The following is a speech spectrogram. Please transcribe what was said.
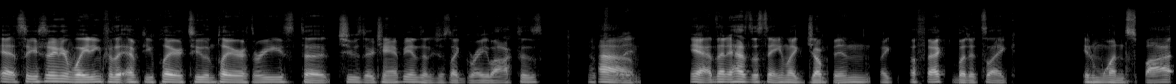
yeah. So you're sitting there waiting for the empty player two and player threes to choose their champions, and it's just like gray boxes. that's. Um, yeah, and then it has the same like jump in like effect, but it's like in one spot.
